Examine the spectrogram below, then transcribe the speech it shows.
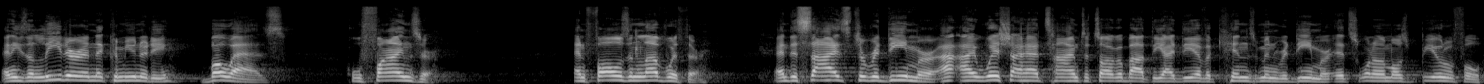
and he's a leader in the community, Boaz, who finds her and falls in love with her and decides to redeem her. I, I, wish I had time to talk about the idea of a kinsman redeemer. It's one of the most beautiful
